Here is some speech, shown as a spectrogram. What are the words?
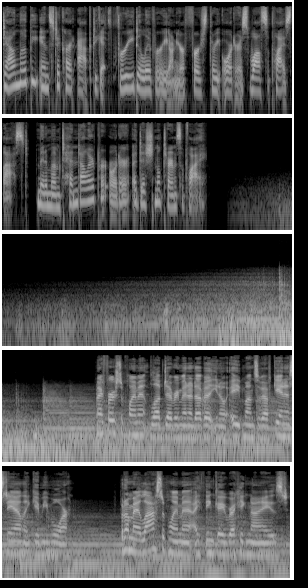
Download the Instacart app to get free delivery on your first three orders while supplies last. Minimum $10 per order, additional term supply. My first deployment, loved every minute of it. You know, eight months of Afghanistan, like, give me more. But on my last deployment, I think I recognized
